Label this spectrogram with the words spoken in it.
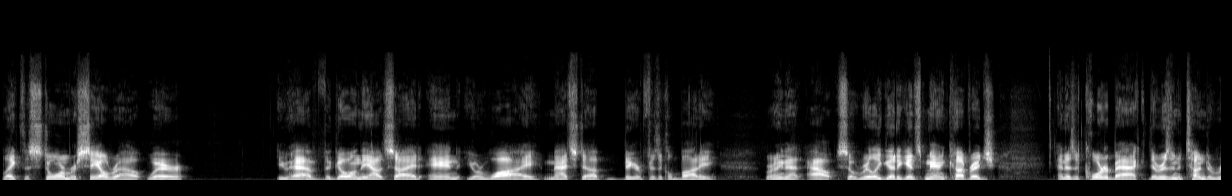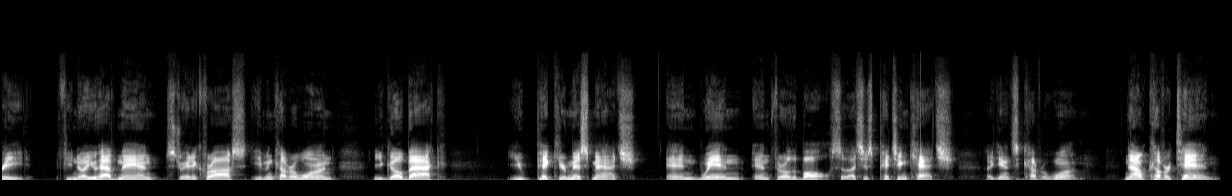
like the storm or sail route where you have the go on the outside and your Y matched up, bigger physical body, running that out. So really good against man coverage. And as a quarterback, there isn't a ton to read. If you know you have man straight across, even cover one, you go back, you pick your mismatch and win and throw the ball. So that's just pitch and catch against cover one. Now cover 10.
